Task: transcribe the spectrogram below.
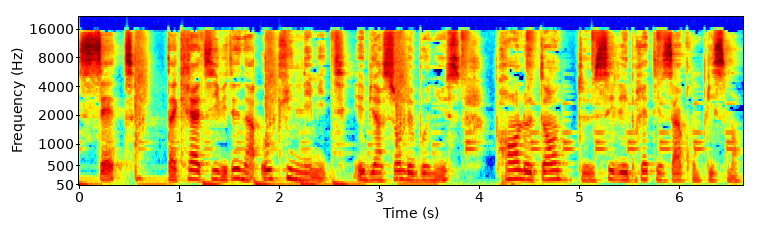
7. Ta créativité n'a aucune limite. Et bien sûr, le bonus, prends le temps de célébrer tes accomplissements.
